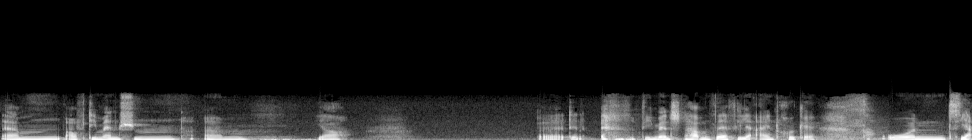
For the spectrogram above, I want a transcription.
ähm, auf die Menschen, ähm, ja, äh, den, die Menschen haben sehr viele Eindrücke und ja,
